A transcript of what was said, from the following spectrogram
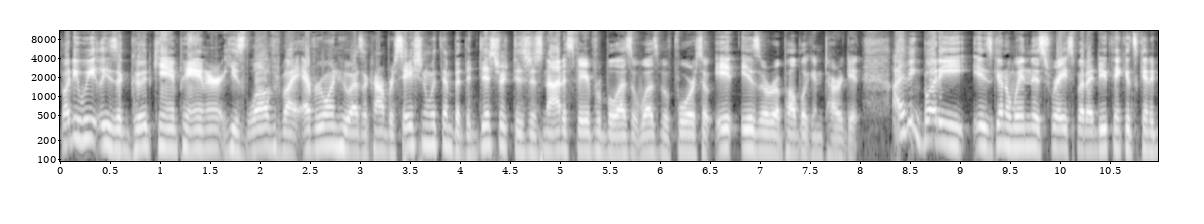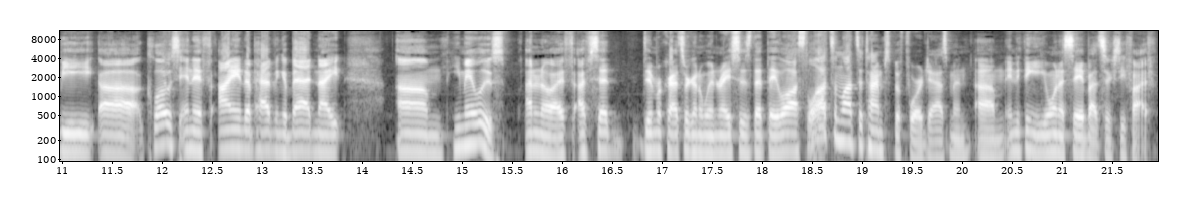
Buddy Wheatley is a good campaigner. He's loved by everyone who has a conversation with him, but the district is just not as favorable as it was before, so it is a Republican target. I think Buddy is going to win this race, but I do think it's going to be uh, close, and if I end up having a bad night, um, he may lose. I don't know. I've, I've said Democrats are going to win races that they lost lots and lots of times before, Jasmine. Um, anything you want to say about 65?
